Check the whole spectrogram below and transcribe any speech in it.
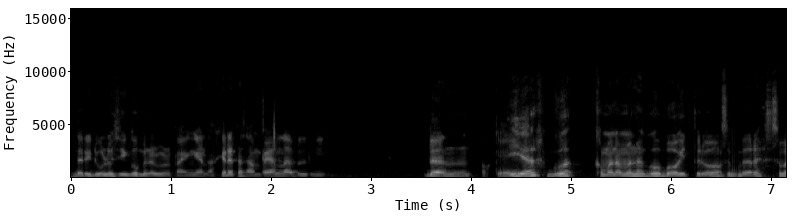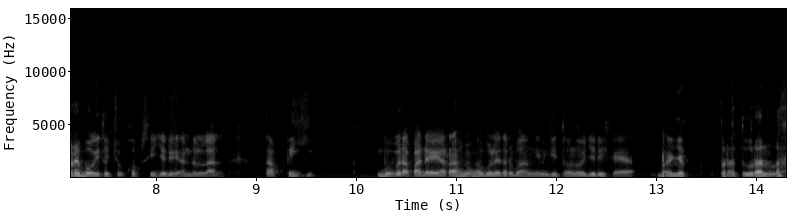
Dari dulu sih gue bener-bener pengen. Akhirnya kesampaian lah beli dan oke. iya gue ke mana-mana gue bawa itu doang sebenarnya. Sebenarnya bawa itu cukup sih jadi andalan. Tapi beberapa daerah lu nggak boleh terbangin gitu loh. Jadi kayak banyak peraturan lah.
